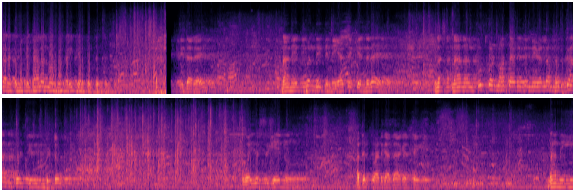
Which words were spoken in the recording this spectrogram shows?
ಕಾರ್ಯಕ್ರಮಕ್ಕೆ ಚಾಲನೆ ನೀಡಬೇಕಾಗಿ ಕೇಳ್ಕೊಳ್ತೇನೆ. ಹೇಳಿದ್ದಾರೆ. ನಾನು ಎದ್ದು ಬಂದಿದ್ದೀನಿ. ಯಾಕೆ ಅಂದ್ರೆ ನಾನು ಅಲ್ಲಿ ಕೂತ್ಕೊಂಡು ಮಾತಾಡಿದ್ರೆ ನೀವೆಲ್ಲ ಮುದುಕ ಅನ್ಕೊಳ್ತೀರಿ ಅಂದ್ಬಿಟ್ಟು. ವಯಸ್ಸಿಗೇನು ಅದ್ರ ಪಾಡ್ಗೆ ಅದಾಗತ್ತೆ ನಾನು ಈ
